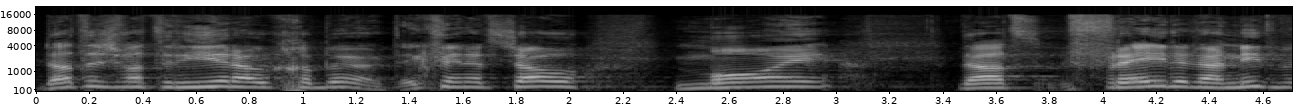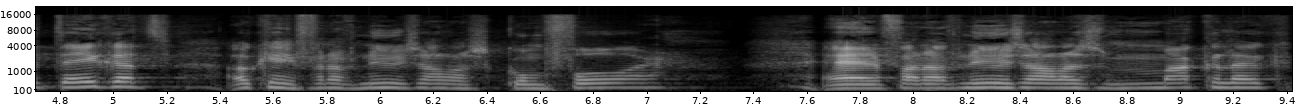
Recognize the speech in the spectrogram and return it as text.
dat is wat er hier ook gebeurt. Ik vind het zo mooi dat vrede dan niet betekent: oké, vanaf nu is alles comfort. En vanaf nu is alles makkelijk,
